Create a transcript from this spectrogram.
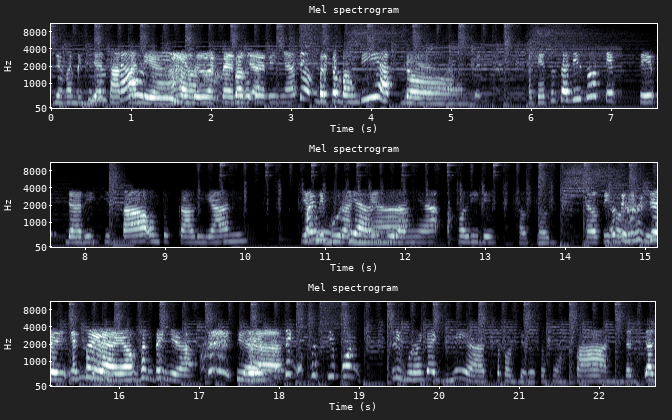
jangan dibiasakan ya gitu bakterinya. bakterinya itu berkembang biak dong Iya, benar. oke itu tadi tuh tips-tips dari kita untuk kalian yang Main- liburannya Iya, liburannya holiday. Healthy, healthy Healthy holiday. itu ya yang penting ya Iya. Ya, yang penting meskipun liburan kayak gini ya tetap harus jaga kesehatan dan, dan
